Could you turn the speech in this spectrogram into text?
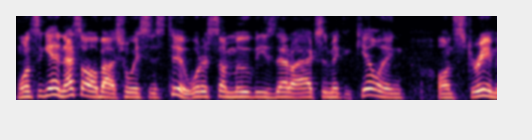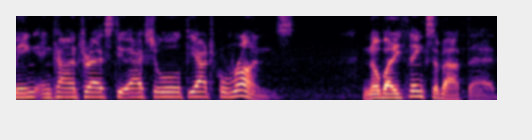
Once again, that's all about choices too. What are some movies that'll actually make a killing on streaming in contrast to actual theatrical runs? Nobody thinks about that.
